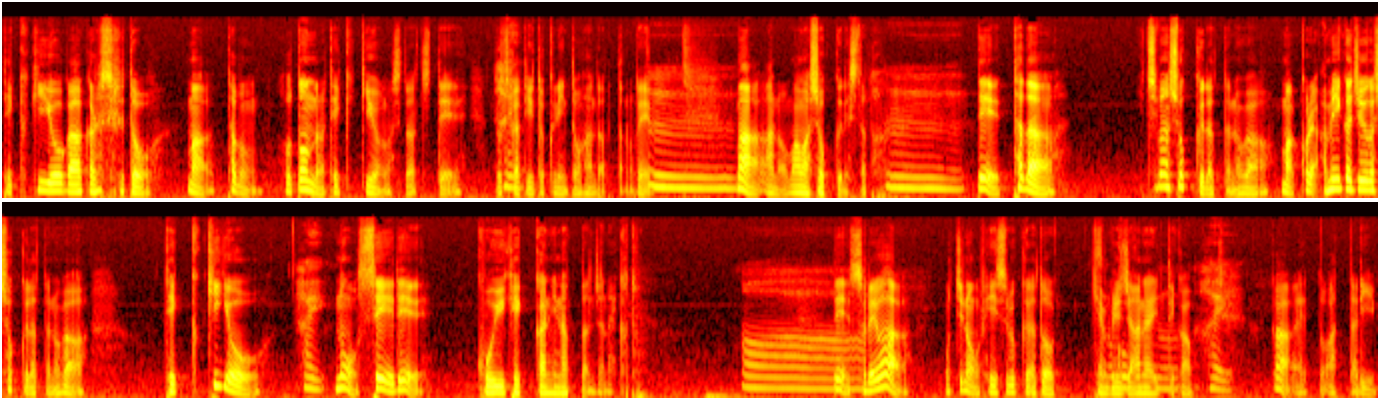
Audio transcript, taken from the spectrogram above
テック企業側からするとまあ多分ほとんどのテック企業の人たちってどっちかというとクリントン派だったので、はい、まああのまあまあショックでしたと。でただ一番ショックだったのが、まあ、これアメリカ中がショックだったのがテック企業のせいでこういう結果になったんじゃないかと。はい、でそれはもちろん Facebook だとケンブリッジ・アナリティカが、えっと、あったり、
